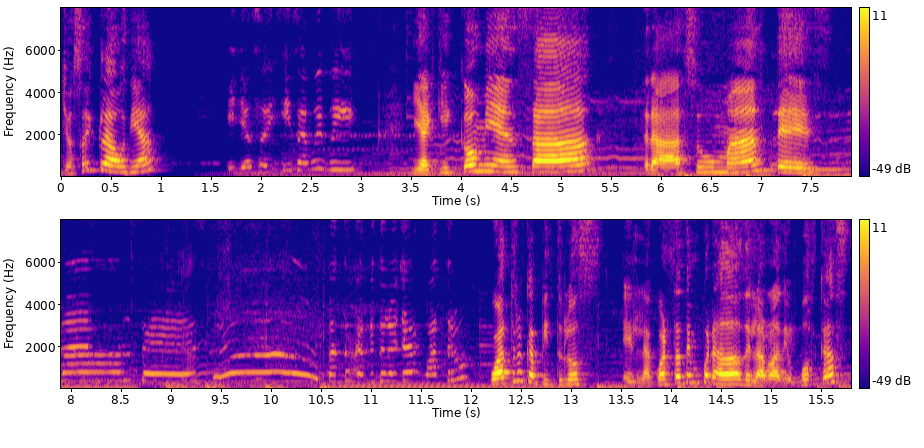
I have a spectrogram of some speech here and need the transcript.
yo soy Claudia. Y yo soy Isa Wiwi. Y aquí comienza Trashumantes. ¿Cuántos capítulos ya? ¿Cuatro? Cuatro capítulos en la cuarta temporada de la radio podcast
